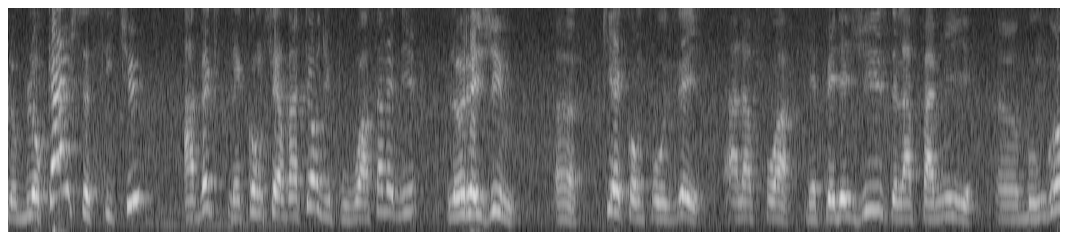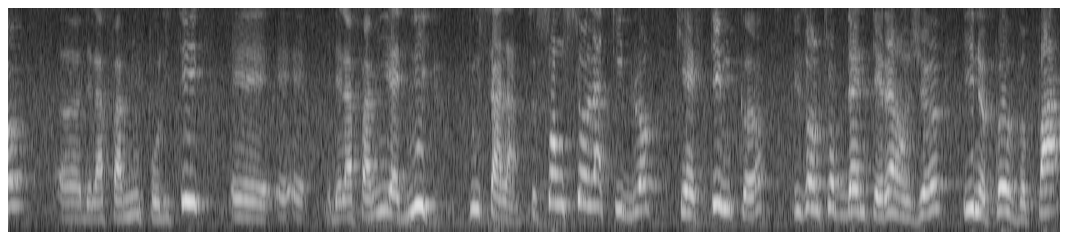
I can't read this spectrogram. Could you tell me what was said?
le blocage se situe avec les conservateurs du pouvoir. Ça veut dire le régime euh, qui est composé à la fois des PDGistes, de la famille euh, Bongo, euh, de la famille politique et, de la famille ethnique, tout ça là. Ce sont ceux-là qui bloquent, qui estiment qu'ils ont trop d'intérêt en jeu, ils ne peuvent pas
